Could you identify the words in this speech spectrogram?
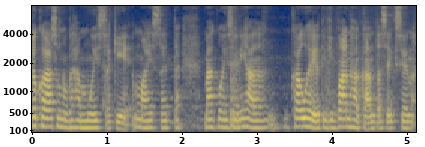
joka on asunut vähän muissakin maissa, että mä koin sen ihan kauhean jotenkin vanhakantaiseksi sen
